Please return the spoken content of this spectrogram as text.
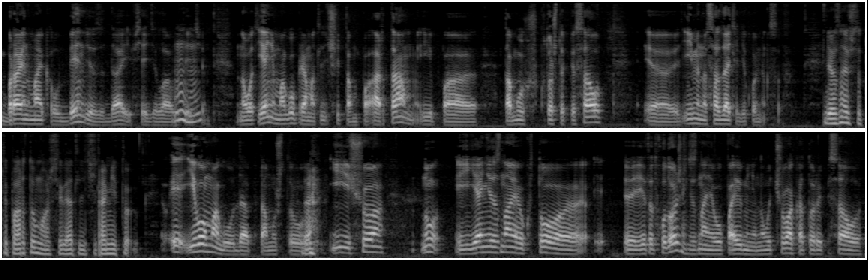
Брайан Майкл Бендис, да, и все дела вот угу. эти. Но вот я не могу прям отличить там по артам и по тому, кто что писал, э, именно создатели комиксов. Я знаю, что ты по арту можешь всегда отличить Рамиту. Э, его могу, да, потому что... Да. И еще, ну, я не знаю, кто э, этот художник, не знаю его по имени, но вот чувак, который писал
